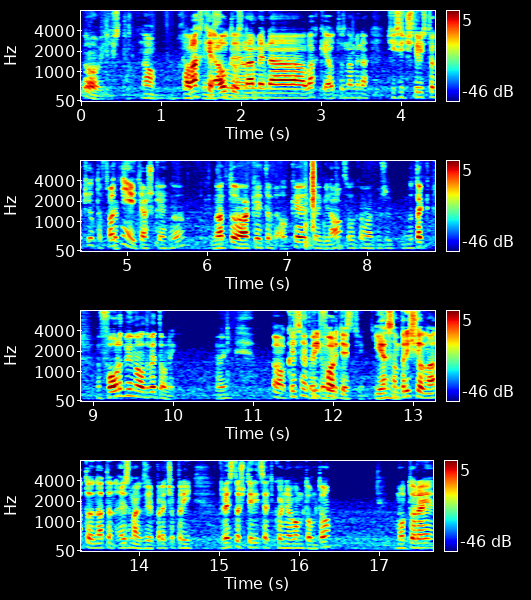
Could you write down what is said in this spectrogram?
No vidíš to. No. Ľahké auto znamená, ľahké auto znamená 1400 kg, to fakt nie je ťažké. No, na to, aké je to veľké, tak je No. to celkom akože... No tak Ford by mal 2 tony. Hej? O, keď sme pri Forde, veľkosti. ja Mhm. som prišiel na, to, na ten S-Max, že prečo pri 240 koňovom tomto motore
